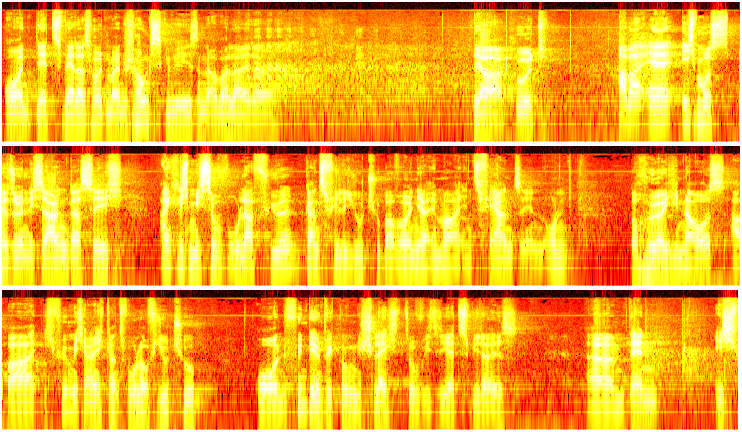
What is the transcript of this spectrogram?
Und jetzt wäre das heute meine Chance gewesen, aber leider. Ja, gut. Aber äh, ich muss persönlich sagen, dass ich eigentlich mich so wohler fühle. Ganz viele YouTuber wollen ja immer ins Fernsehen und noch höher hinaus, aber ich fühle mich eigentlich ganz wohl auf YouTube und finde die Entwicklung nicht schlecht, so wie sie jetzt wieder ist. Ähm, denn ich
